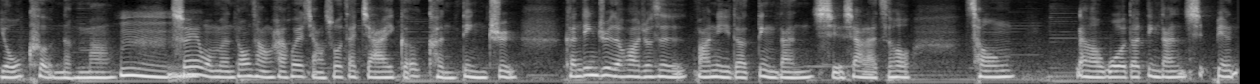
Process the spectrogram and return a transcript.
有可能吗？嗯，所以我们通常还会讲说，再加一个肯定句。肯定句的话，就是把你的订单写下来之后，从呃我的订单变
